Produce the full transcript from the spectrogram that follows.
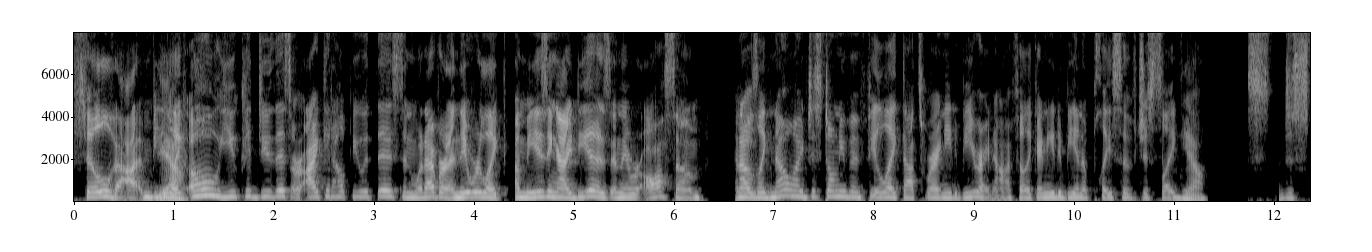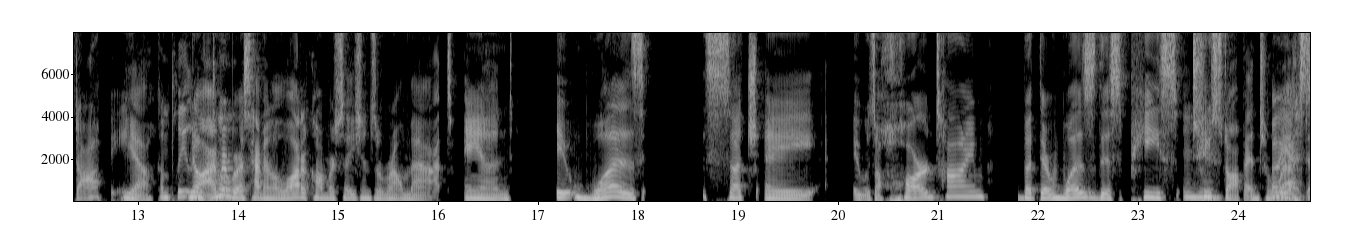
Fill that and be Yeah. like, oh, you could do this, or I could help you with this, and whatever. And they were like amazing ideas and they were awesome. And I was like, no, I just don't even feel like that's where I need to be right now. I feel like I need to be in a place of just like, yeah. s- just stopping. Yeah. Completely. No, I remember us having a lot of conversations around that. And it was such a it was a hard time, but there was this piece to Mhm. stop and to Oh, yeah, rest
